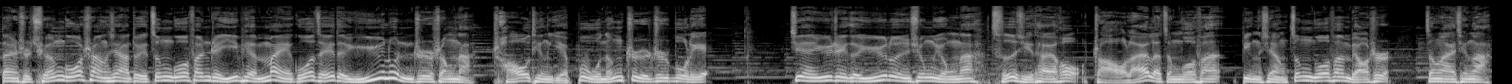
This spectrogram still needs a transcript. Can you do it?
但是全国上下对曾国藩这一片卖国贼的舆论之声呢，朝廷也不能置之不理。鉴于这个舆论汹涌呢，慈禧太后找来了曾国藩，并向曾国藩表示：“曾爱卿啊，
